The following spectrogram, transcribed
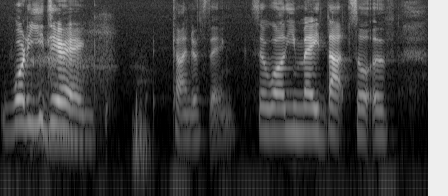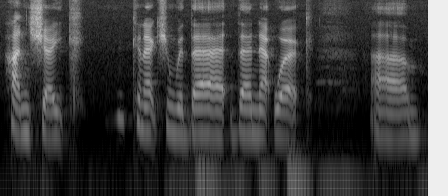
What are you doing? kind of thing. So while you made that sort of handshake connection with their their network. Um,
